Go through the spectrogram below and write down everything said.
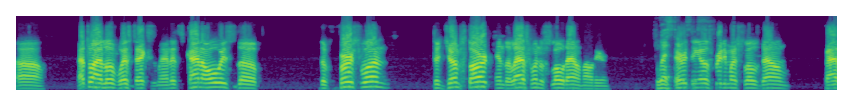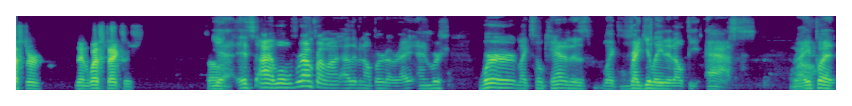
Uh, that's why I love West Texas, man. It's kind of always the the first one to jump start and the last one to slow down out here. West Everything Texas. else pretty much slows down faster than West Texas. So, Yeah, it's I well where I'm from, I, I live in Alberta, right? And we're we're like so Canada's like regulated out the ass, right? Wow. But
